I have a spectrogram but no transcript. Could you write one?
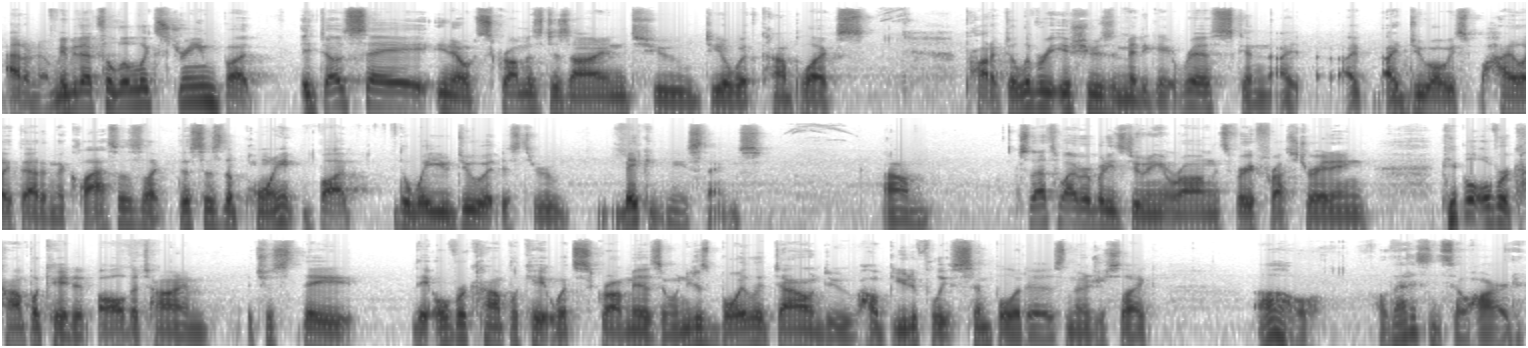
I don't know. Maybe that's a little extreme, but it does say, you know, Scrum is designed to deal with complex product delivery issues and mitigate risk. And I, I, I do always highlight that in the classes. Like, this is the point, but the way you do it is through making these things. Um, so that's why everybody's doing it wrong. It's very frustrating. People overcomplicate it all the time. It's just they they overcomplicate what Scrum is, and when you just boil it down to how beautifully simple it is, and they're just like, oh, well, that isn't so hard.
